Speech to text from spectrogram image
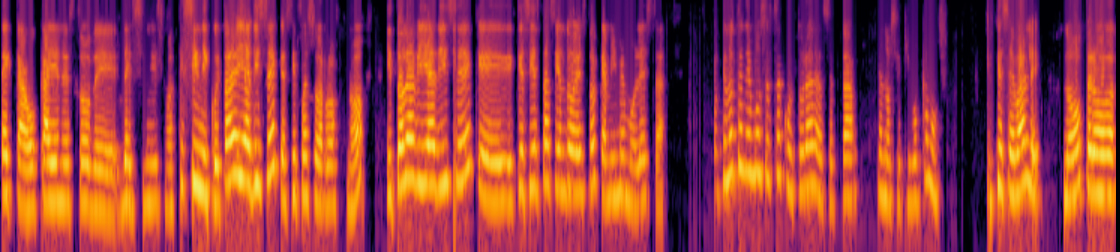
peca o cae en esto de, del cinismo, qué cínico, y todavía dice que sí fue su error, ¿no? Y todavía dice que, que sí está haciendo esto que a mí me molesta, porque no tenemos esta cultura de aceptar que nos equivocamos, y que se vale, ¿no? Pero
